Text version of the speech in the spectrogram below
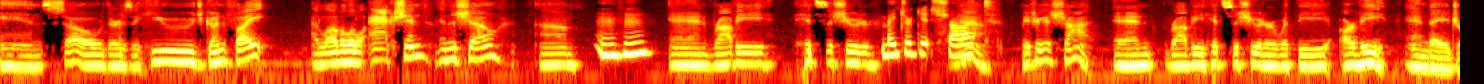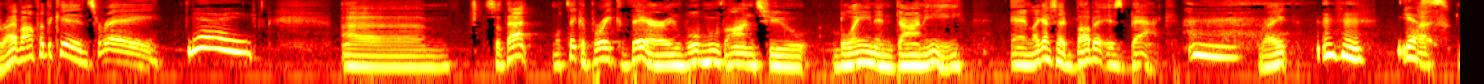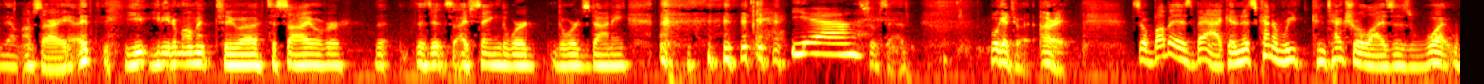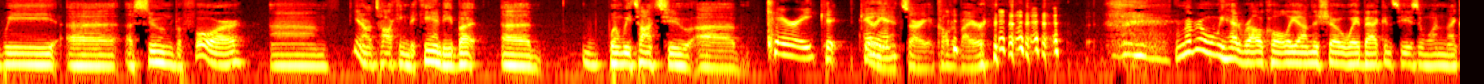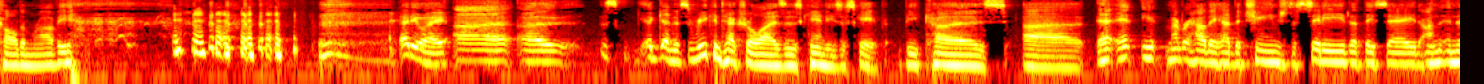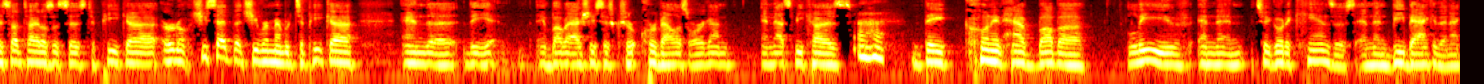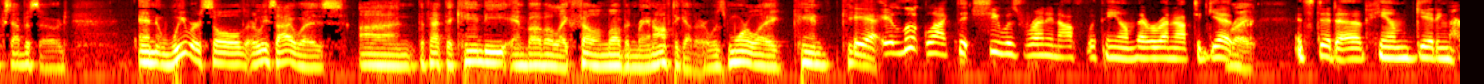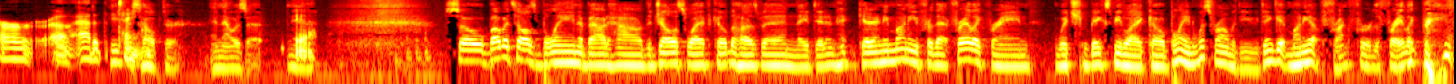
And so there's a huge gunfight. I love a little action in the show. Um, mm-hmm. and Ravi hits the shooter. Major gets shot. Yeah, Major gets shot, and Ravi hits the shooter with the RV, and they drive off with the kids. Hooray! Yay. Um, so that we'll take a break there, and we'll move on to Blaine and Donnie. And like I said, Bubba is back, right? Yes. Uh, I'm sorry. I, you, you need a moment to uh, to sigh over the. the I saying the word the words Donnie. yeah. so sad. We'll get to it. All right. So Bubba is back, and this kind of recontextualizes what we uh, assumed before. Um, you know, talking to Candy, but uh, when we talked to uh, Carrie. Ca- Carrie Ann. Ann, sorry, I called her by her. Remember when we had Rahul Kohli on the show way back in season one, and I called him Ravi? anyway, uh, uh, this, again, this recontextualizes Candy's escape because uh, and, and remember how they had to change the city that they say on in the subtitles it says Topeka or no, she said that she remembered Topeka, and the the and Bubba actually says Cor- Corvallis, Oregon, and that's because they couldn't have Bubba leave and then to go to Kansas and then be back in the next episode. And we were sold, or at least I was, on the fact that Candy and Bubba like fell in love and ran off together. It was more like Can- Candy, Yeah, it looked like that she was running off with him. They were running off together. right? Instead of him getting her uh, out of the He town. just helped her, and that was it. Yeah. So Bubba tells Blaine about how the jealous wife killed the husband. and They didn't get any money for that Freilich brain, which makes me like, oh, Blaine, what's wrong with you? You didn't get money up front for the Freilich brain?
